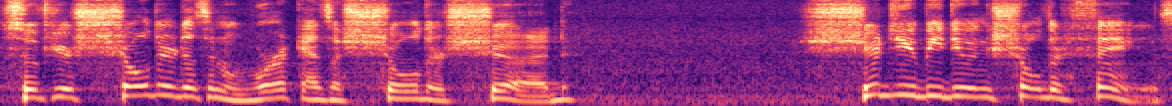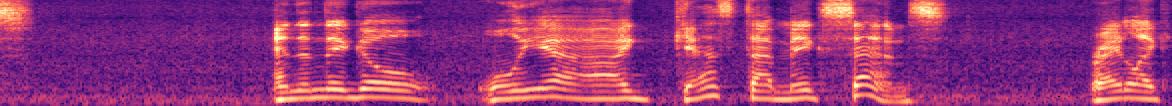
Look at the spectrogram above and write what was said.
So if your shoulder doesn't work as a shoulder should, should you be doing shoulder things? And then they go, well, yeah, I guess that makes sense. Right? Like,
